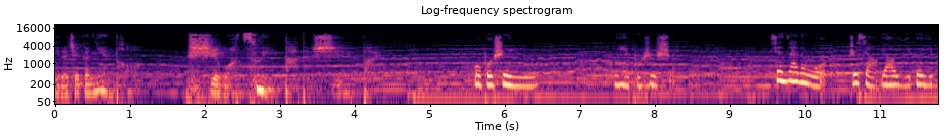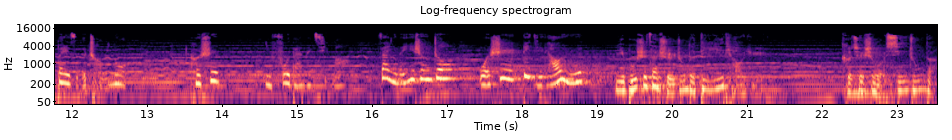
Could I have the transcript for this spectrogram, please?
你的这个念头，是我最大的失败。我不是鱼。你也不是水。现在的我只想要一个一辈子的承诺，可是你负担得起吗？在你的一生中，我是第几条鱼？你不是在水中的第一条鱼，可却是我心中的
